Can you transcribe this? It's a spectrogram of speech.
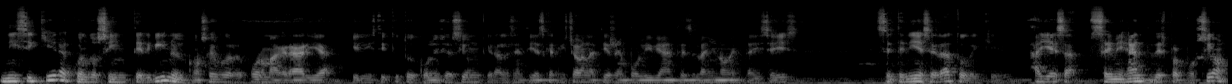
Ni siquiera cuando se intervino el Consejo de Reforma Agraria y el Instituto de Colonización, que eran las entidades que administraban la tierra en Bolivia antes del año 96, se tenía ese dato de que hay esa semejante desproporción.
